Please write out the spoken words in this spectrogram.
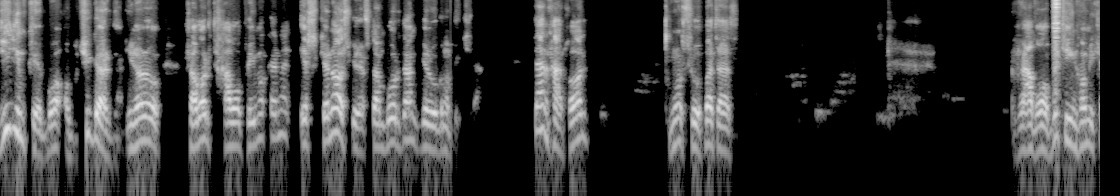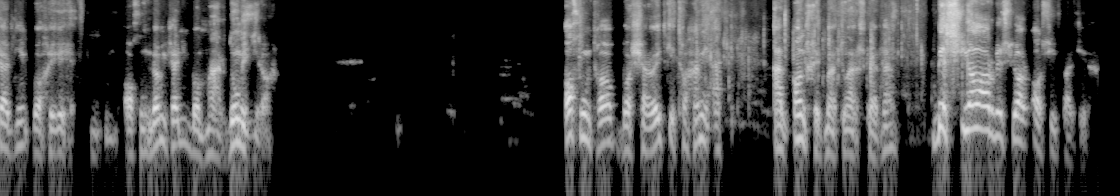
دیدیم که با چی کردن؟ اینا رو سوار هواپیما کردن اسکناس گرفتن بردن گروگان بگیرن. در هر حال ما صحبت از روابط اینها می‌کردیم با آخوندا می‌کردیم با مردم ایران. آخوندها با شرایط که تا همین الان خدمتتون ارز کردن بسیار بسیار آسیب پذیرن.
